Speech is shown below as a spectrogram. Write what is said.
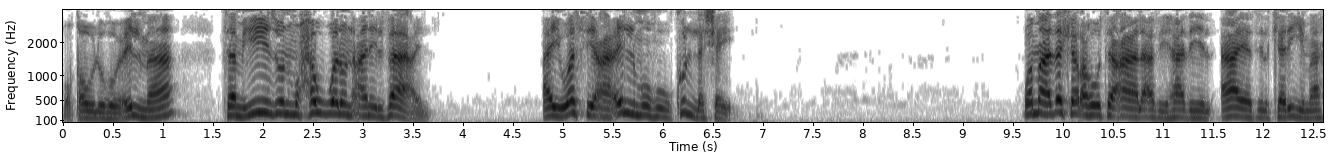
وقوله علما تمييز محول عن الفاعل أي وسع علمه كل شيء. وما ذكره تعالى في هذه الآية الكريمة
